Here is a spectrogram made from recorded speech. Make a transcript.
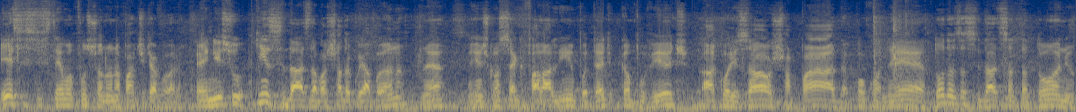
esse sistema funcionando a partir de agora. É nisso 15 cidades da Baixada Cuiabana, né? A gente consegue falar limpo até de Campo Verde, a Corizal, Chapada, Poconé, todas as cidades de Santo Antônio,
